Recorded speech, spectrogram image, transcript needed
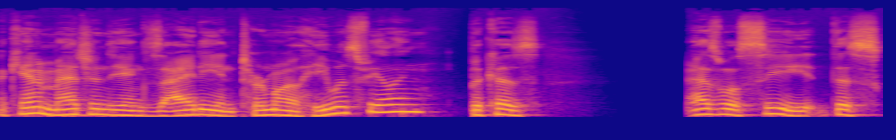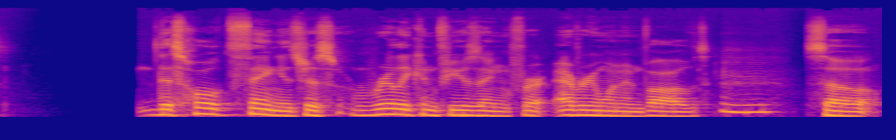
I can't imagine the anxiety and turmoil he was feeling because, as we'll see, this this whole thing is just really confusing for everyone involved. Mm-hmm. So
